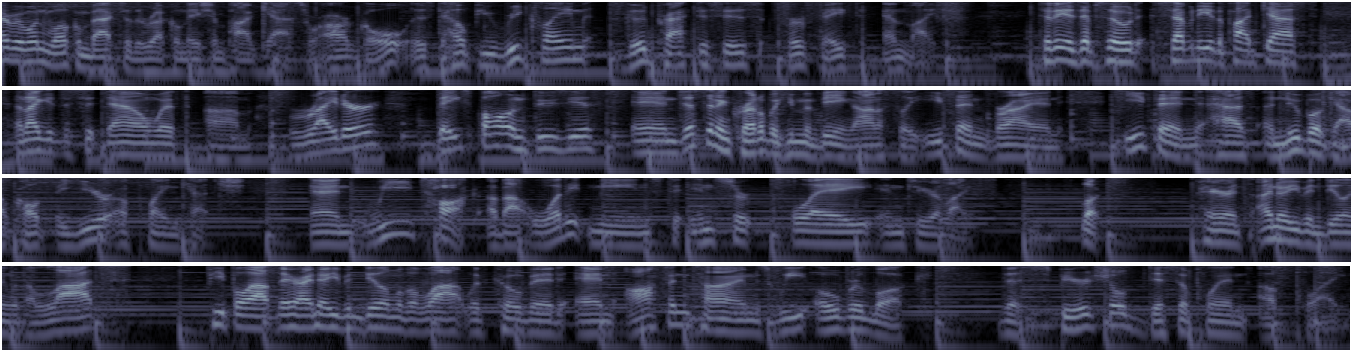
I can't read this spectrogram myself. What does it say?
Everyone, welcome back to the Reclamation Podcast, where our goal is to help you reclaim good practices for faith and life. Today is episode 70 of the podcast, and I get to sit down with um, writer, baseball enthusiast, and just an incredible human being, honestly, Ethan Bryan. Ethan has a new book out called A Year of Playing Catch, and we talk about what it means to insert play into your life. Look, parents, I know you've been dealing with a lot people out there, I know you've been dealing with a lot with COVID, and oftentimes we overlook the spiritual discipline of play.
